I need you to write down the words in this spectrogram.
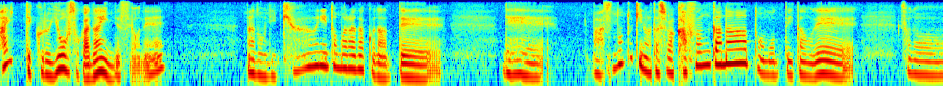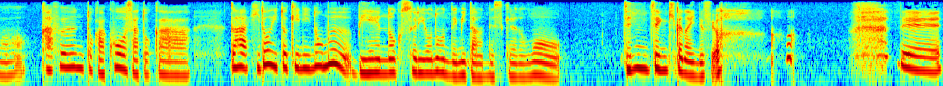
入ってくる要素がないんですよね。なのに急に止まらなくなって、で、まあその時の私は花粉かなと思っていたので、その花粉とか黄砂とかがひどい時に飲む鼻炎の薬を飲んでみたんですけれども、全然効かないんですよ で、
